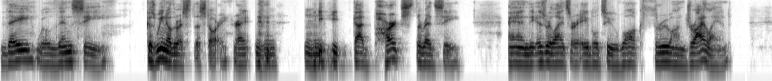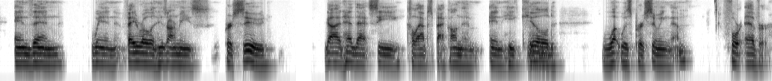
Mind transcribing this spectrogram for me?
they will then see, because we know the rest of the story, right? Mm-hmm. Mm-hmm. he, he, God parts the Red Sea, and the Israelites are able to walk through on dry land. And then when Pharaoh and his armies pursued, God had that sea collapse back on them, and he Mm-hmm. killed what was pursuing them forever.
